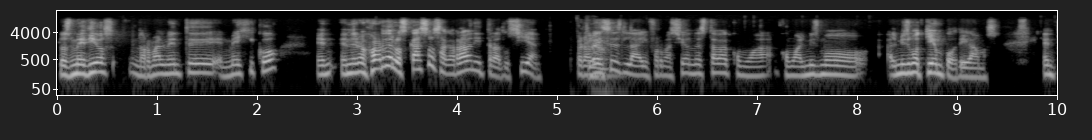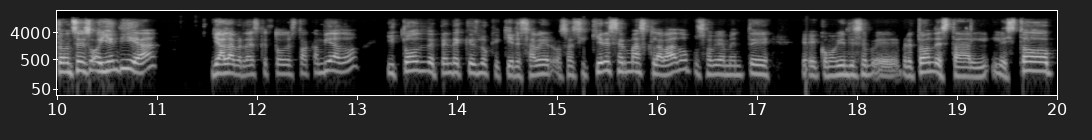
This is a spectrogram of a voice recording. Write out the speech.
los medios normalmente en México, en, el mejor de los casos, agarraban y traducían pero a veces la información no estaba como, como al, mismo, al mismo tiempo, digamos. Entonces, hoy en día, ya la verdad es que todo esto ha cambiado y todo depende de qué es lo que quieres saber. O sea, si quieres ser más clavado, pues obviamente, eh, como bien dice Bretón, está el stop,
